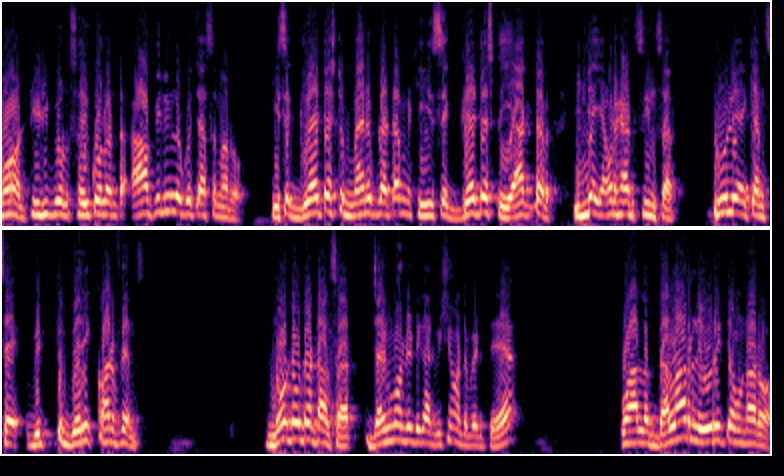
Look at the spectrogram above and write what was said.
మా టీడీపీ వాళ్ళు సైకోలు అంటే ఆ ఫీలింగ్లోకి వచ్చేస్తున్నారు. Is a greatest manipulator he is a greatest actor India ever had seen sir truly I can say with very confidence no doubt at all sir Jaganmohan Reddy గారి విషయం అంట పెడితే వాళ్ళ దళారులు ఎవరైతే ఉన్నారో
